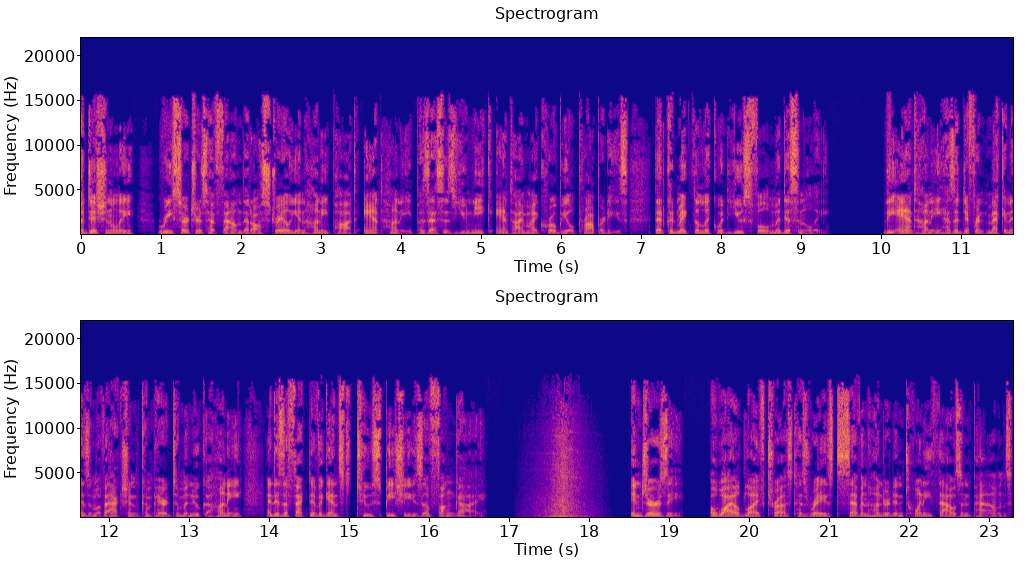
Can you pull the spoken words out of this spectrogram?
Additionally, researchers have found that Australian honeypot ant honey possesses unique antimicrobial properties that could make the liquid useful medicinally. The ant honey has a different mechanism of action compared to Manuka honey and is effective against two species of fungi. In Jersey, a wildlife trust has raised 720,000 pounds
